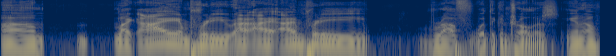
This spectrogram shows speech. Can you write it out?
um, like I am pretty I, I I'm pretty rough with the controllers. You know,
